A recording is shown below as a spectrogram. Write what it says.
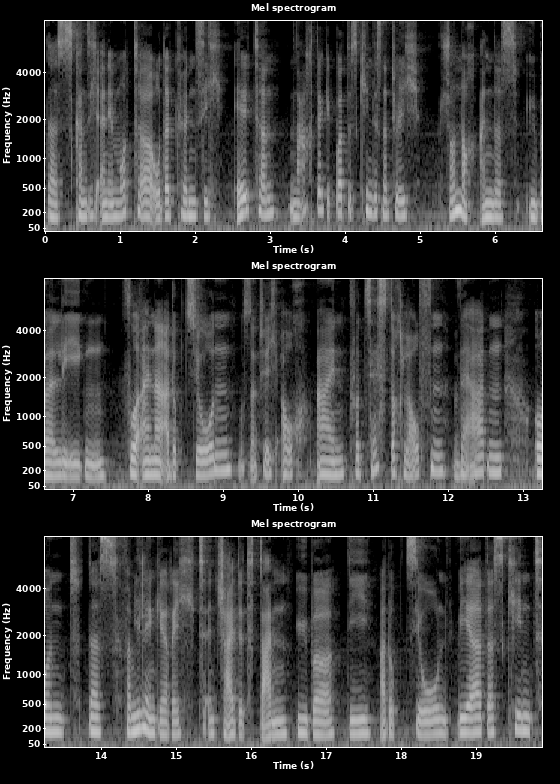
Das kann sich eine Mutter oder können sich Eltern nach der Geburt des Kindes natürlich schon noch anders überlegen. Vor einer Adoption muss natürlich auch ein Prozess durchlaufen werden und das Familiengericht entscheidet dann über die Adoption, wer das Kind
